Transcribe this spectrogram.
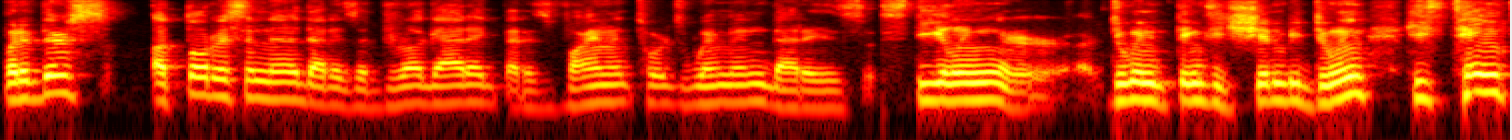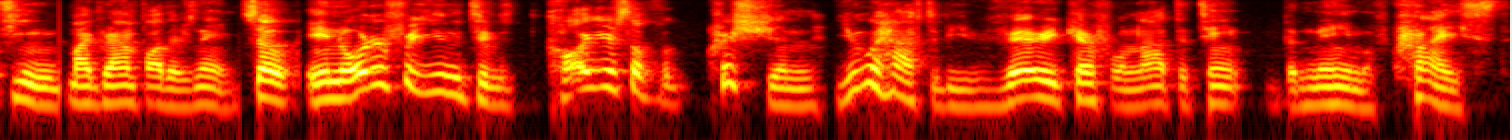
But if there's a Torres in there that is a drug addict, that is violent towards women, that is stealing or doing things he shouldn't be doing, he's tainting my grandfather's name. So, in order for you to call yourself a Christian, you have to be very careful not to taint the name of Christ.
